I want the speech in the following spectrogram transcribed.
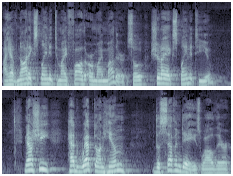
I have not explained it to my father or my mother, so should I explain it to you? Now she had wept on him the seven days while their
